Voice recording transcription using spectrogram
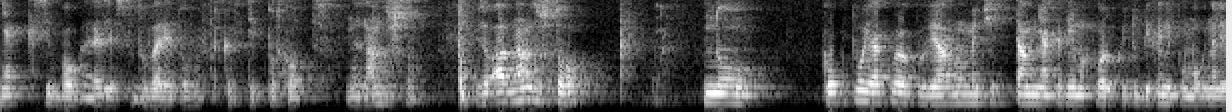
някакси в България липсва доверието в такъв тип подход. Не знам защо. Аз знам защо, но колко по-яко е, ако вярваме, че там някъде има хора, които биха ни помогнали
